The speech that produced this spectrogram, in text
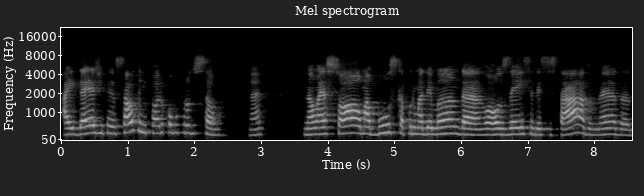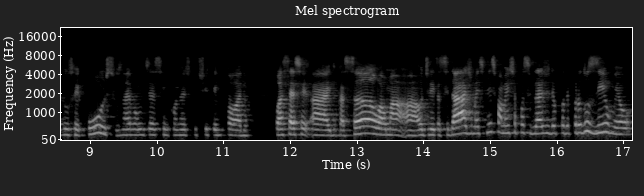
à ideia de pensar o território como produção, né? Não é só uma busca por uma demanda ou ausência desse Estado, né, da, dos recursos, né, vamos dizer assim, quando gente discutir território, o acesso à educação, a uma, ao direito à cidade, mas principalmente a possibilidade de eu poder produzir o meu,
